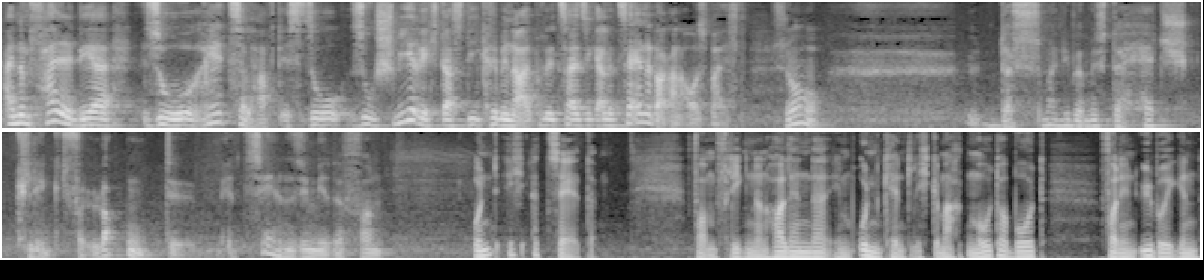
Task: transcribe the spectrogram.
Einem Fall, der so rätselhaft ist, so, so schwierig, dass die Kriminalpolizei sich alle Zähne daran ausbeißt. So. Das, mein lieber Mr. Hedge, klingt verlockend. Äh, Erzählen Sie mir davon. Und ich erzählte. Vom fliegenden Holländer im unkenntlich gemachten Motorboot, von den übrigen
